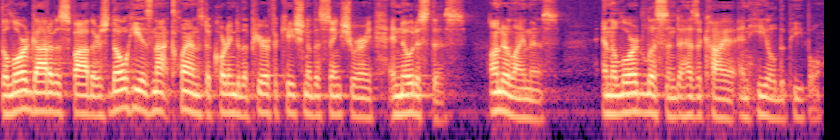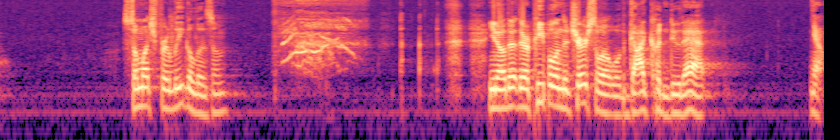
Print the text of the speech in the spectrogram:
The Lord God of his fathers, though he is not cleansed according to the purification of the sanctuary. And notice this, underline this. And the Lord listened to Hezekiah and healed the people. So much for legalism. you know, there, there, are people in the church, so well, God couldn't do that. You know,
